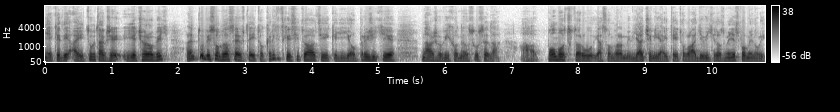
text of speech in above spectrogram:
niekedy aj tu, takže je čo robiť. Len tu by som zase v tejto kritickej situácii, keď ide o prežitie nášho východného suseda a pomoc, ktorú ja som veľmi vďačený aj tejto vláde, viete, to sme nespomenuli,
